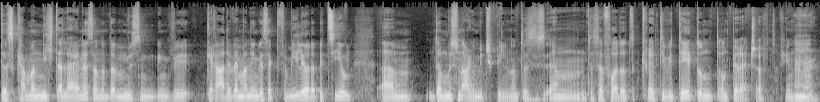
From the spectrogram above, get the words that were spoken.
das kann man nicht alleine, sondern da müssen irgendwie, gerade wenn man irgendwie sagt Familie oder Beziehung, ähm, da müssen alle mitspielen. Und das, ist, ähm, das erfordert Kreativität und, und Bereitschaft auf jeden mhm. Fall.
